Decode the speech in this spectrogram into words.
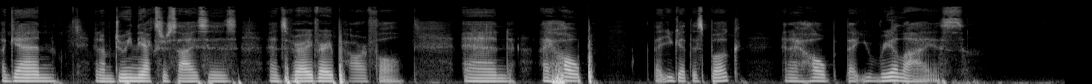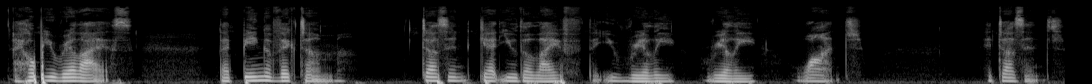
again and I'm doing the exercises and it's very very powerful. And I hope that you get this book and I hope that you realize I hope you realize that being a victim doesn't get you the life that you really, really want. It doesn't.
